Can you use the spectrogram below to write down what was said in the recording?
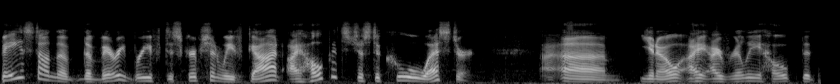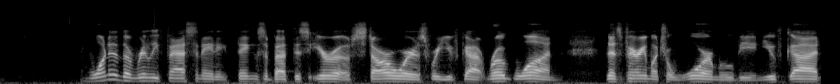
based on the the very brief description we've got, I hope it's just a cool western. Um, you know, I, I really hope that one of the really fascinating things about this era of Star Wars, where you've got Rogue One, that's very much a war movie, and you've got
